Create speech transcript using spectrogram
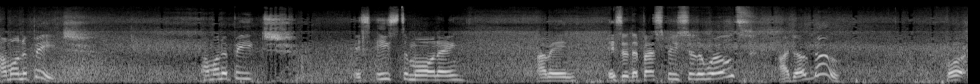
I'm on a beach. I'm on a beach. It's Easter morning. I mean, is it the best beach in the world? I don't know. But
